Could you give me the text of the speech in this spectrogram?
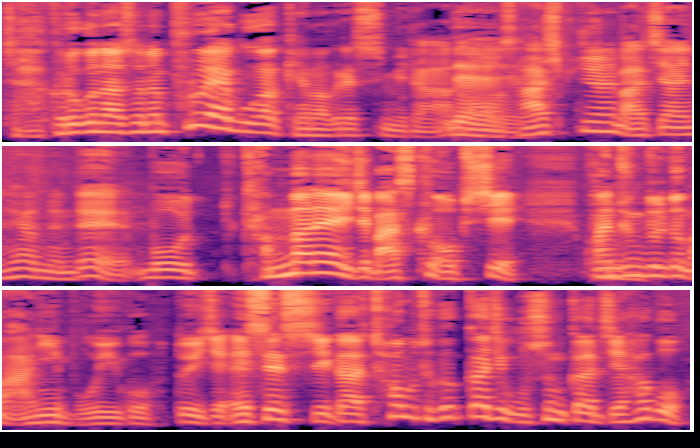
자, 그러고 나서는 프로야구가 개막을 했습니다. 네. 어, 40주년을 맞이한 해였는데 뭐 간만에 이제 마스크 없이 관중들도 많이 모이고 또 이제 SSG가 처음부터 끝까지 우승까지 하고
